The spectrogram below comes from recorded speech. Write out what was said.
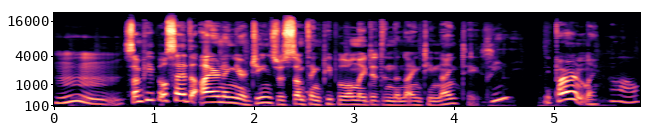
Hmm. Some people said that ironing your jeans was something people only did in the 1990s. Really? Apparently. Wow.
